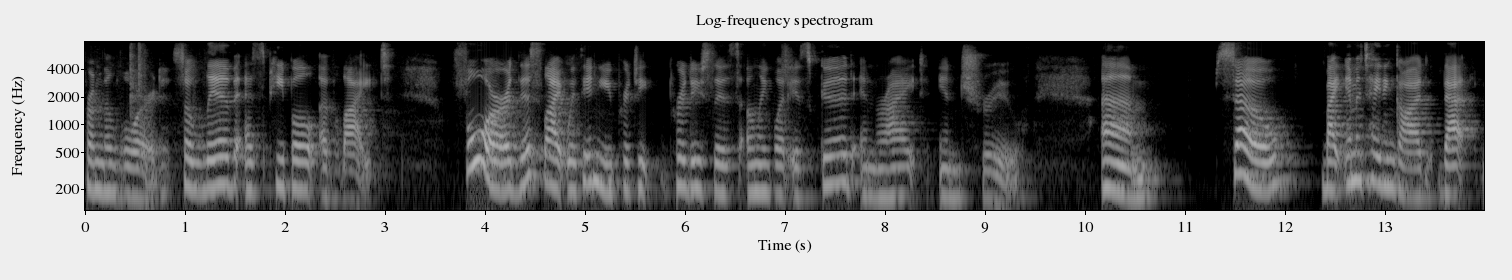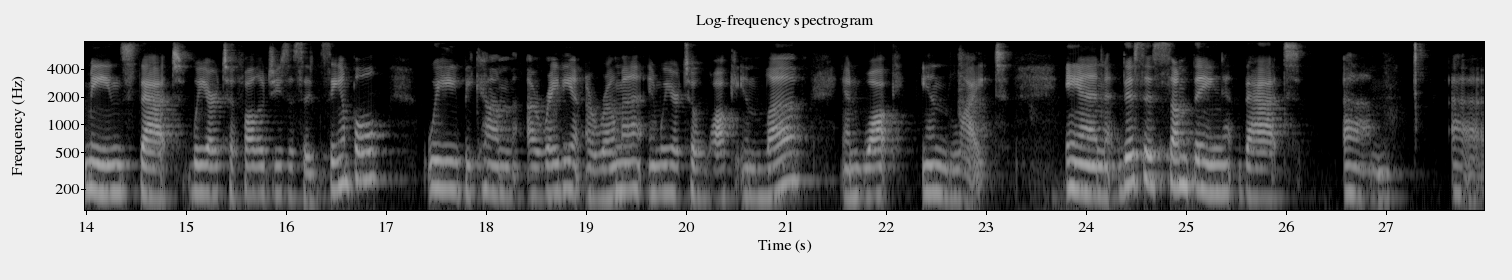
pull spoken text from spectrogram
from the Lord. So live as people of light. For this light within you produces only what is good and right and true. Um, so by imitating God, that means that we are to follow Jesus' example. We become a radiant aroma and we are to walk in love and walk in light. And this is something that um, uh,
